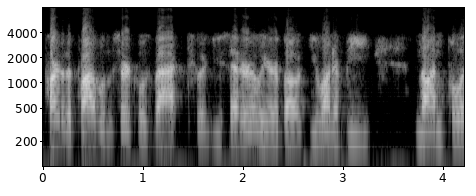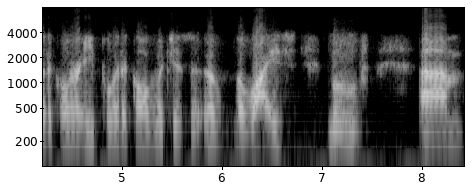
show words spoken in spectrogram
part of the problem circles back to what you said earlier about you want to be non-political or apolitical, which is a, a wise move. Um,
